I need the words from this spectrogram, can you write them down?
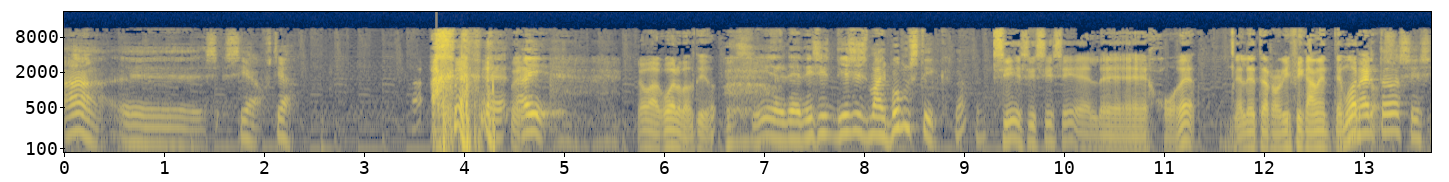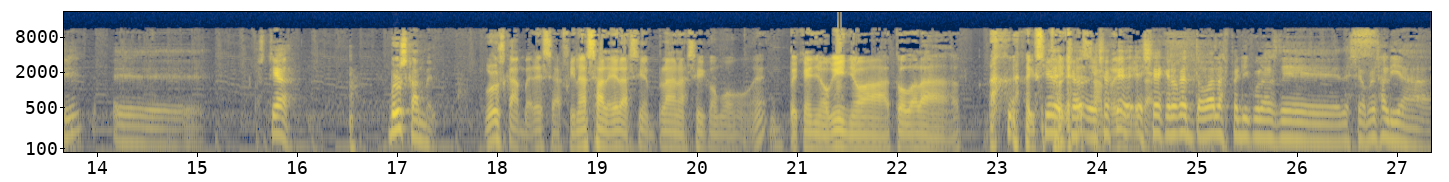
Ah, eh, sí, hostia. eh, ahí. No me acuerdo, tío. Sí, el de This is, My Boomstick, ¿no? Sí, sí, sí, sí, el de, joder, el de terroríficamente muertos. Muertos, sí, sí. Eh, hostia. Bruce Campbell. Bruce Campbell, ese, al final sale él así en plan, así como ¿eh? un pequeño guiño a toda la sí, de hecho, es, que, creo que en todas las películas de, ese hombre salía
